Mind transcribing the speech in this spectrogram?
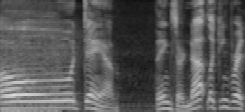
Oh, damn. Things are not looking Brit.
